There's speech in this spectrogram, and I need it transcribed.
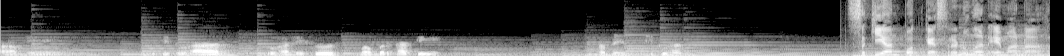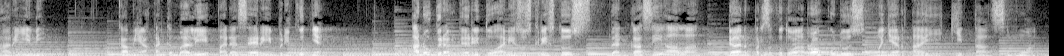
Amin. Puji Tuhan, Tuhan Yesus memberkati. Amin. Puji Tuhan. Sekian podcast Renungan Emana hari ini. Kami akan kembali pada seri berikutnya Anugerah dari Tuhan Yesus Kristus dan kasih Allah dan persekutuan Roh Kudus menyertai kita semua.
